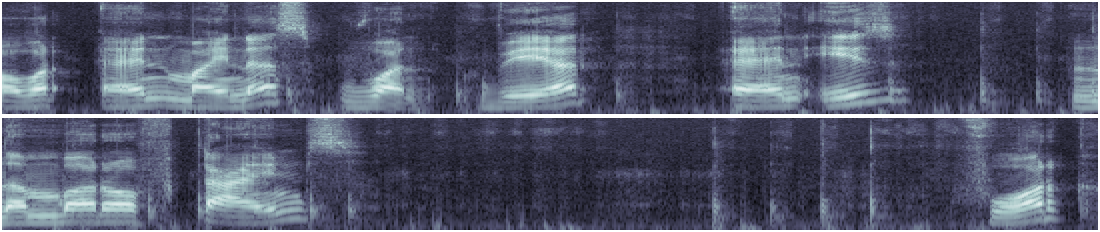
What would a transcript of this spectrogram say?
power n minus 1 where n is number of times fork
